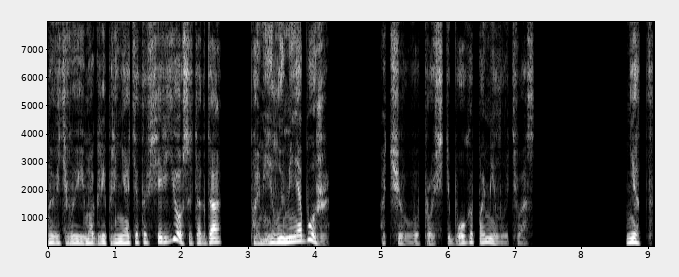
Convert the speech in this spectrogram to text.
«Но ведь вы могли принять это всерьез, и тогда помилуй меня, Боже!» «Отчего вы просите Бога помиловать вас?» «Нет,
